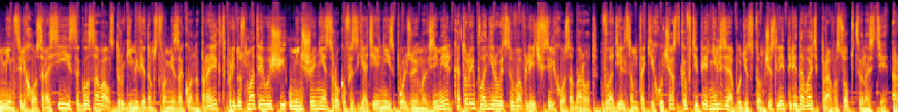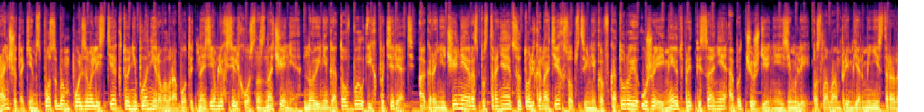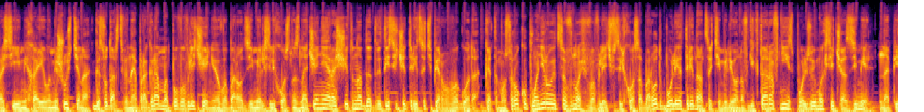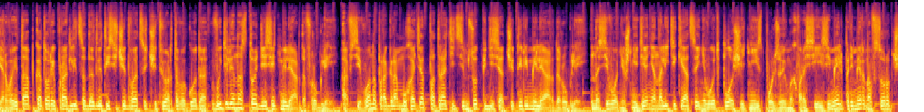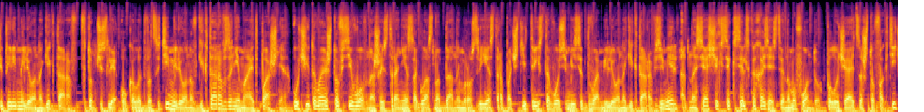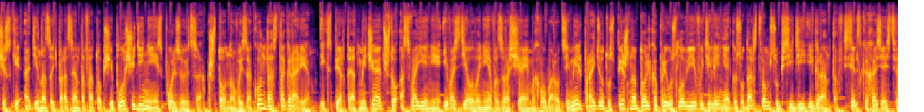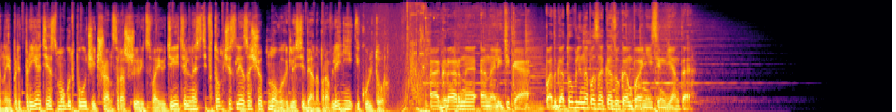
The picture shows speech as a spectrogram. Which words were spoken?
Минсельхоз России согласовал с другими ведомствами законопроект, предусматривающий уменьшение сроков изъятия неиспользуемых земель, которые планируется вовлечь в сельхозоборот. Владельцам таких участков теперь нельзя будет в том числе передавать право собственности. Раньше таким способом пользовались те, кто не планировал работать на землях сельхозназначения, но и не готов был их потерять. Ограничения распространяются только на тех собственников, которые уже имеют предписание об отчуждении земли. По словам премьер-министра России Михаила Мишустина, государственная программа по вовлечению вовлечению в оборот земель сельхозназначения рассчитано до 2031 года. К этому сроку планируется вновь вовлечь в сельхозоборот более 13 миллионов гектаров неиспользуемых сейчас земель. На первый этап, который продлится до 2024 года, выделено 110 миллиардов рублей, а всего на программу хотят потратить 754 миллиарда рублей. На сегодняшний день аналитики оценивают площадь неиспользуемых в России земель примерно в 44 миллиона гектаров, в том числе около 20 миллионов гектаров занимает пашня. Учитывая, что всего в нашей стране стране, согласно данным Росреестра, почти 382 миллиона гектаров земель, относящихся к сельскохозяйственному фонду. Получается, что фактически 11% от общей площади не используется. Что новый закон даст аграриям? Эксперты отмечают, что освоение и возделывание возвращаемых в оборот земель пройдет успешно только при условии выделения государством субсидий и грантов. Сельскохозяйственные предприятия смогут получить шанс расширить свою деятельность, в том числе за счет новых для себя направлений и культур. Аграрная аналитика подготовлена по заказу компании «Сингента».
